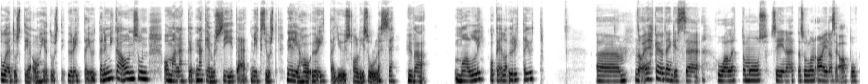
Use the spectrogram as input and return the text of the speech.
tuetusti ja ohjatusti yrittäjyyttä, niin mikä on sun oma näkö- näkemys siitä, että miksi just 4H-yrittäjyys oli sulle se hyvä malli kokeilla yrittäjyyttä? Öö, no ehkä jotenkin se huolettomuus siinä, että sulla on aina se apu.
